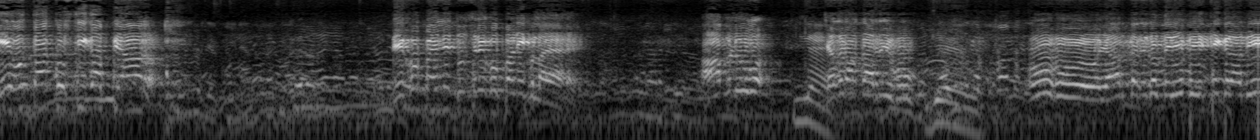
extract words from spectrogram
ये होता कुश्ती का प्यार। देखो पहले दूसरे को पानी पिलाया है। आप लोग झगड़ा कर रहे हो। ओहो यार तने तो मेरी बेइज्जती करा दी।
